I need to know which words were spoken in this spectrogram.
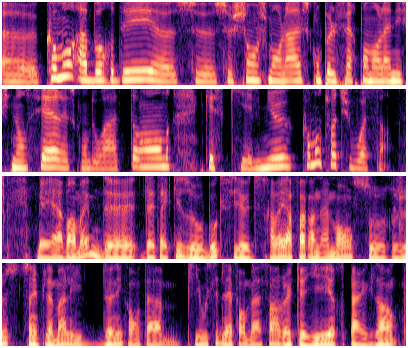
Euh, Comment aborder euh, ce, ce changement-là? Est-ce qu'on peut le faire pendant l'année financière? Est-ce qu'on doit attendre? Qu'est-ce qui est le mieux? Comment toi tu vois ça? Mais avant même d'attaquer ZooBooks, il y a du travail à faire en amont sur juste simplement les données comptables, puis aussi de l'information à recueillir, par exemple,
